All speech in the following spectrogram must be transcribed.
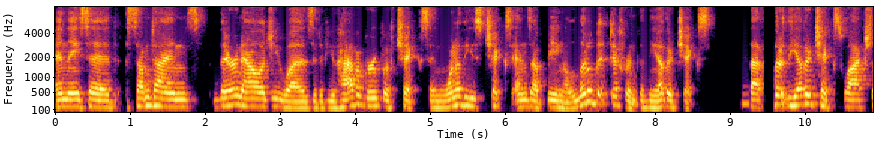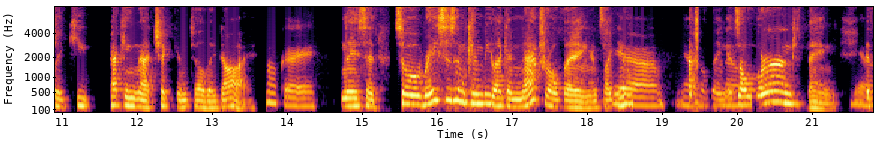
and they said sometimes their analogy was that if you have a group of chicks and one of these chicks ends up being a little bit different than the other chicks mm. that other, the other chicks will actually keep pecking that chick until they die okay and they said so racism can be like a natural thing it's like yeah, no, natural thing no. it's a learned thing yeah. it's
